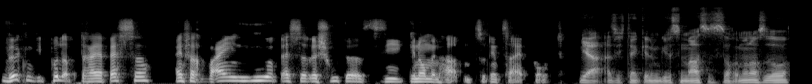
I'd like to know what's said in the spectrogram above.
wirken die Pull-up-Dreier besser, einfach weil nur bessere Shooter sie genommen haben zu dem Zeitpunkt. Ja, also ich denke, in einem gewissen Maß ist es auch immer noch so.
